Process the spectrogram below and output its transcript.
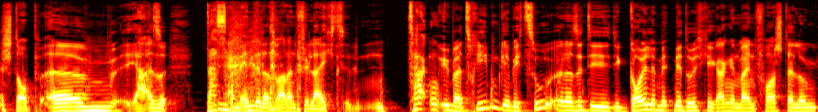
stopp. Ähm, ja, also das am Ende, das war dann vielleicht ein Tacken übertrieben, gebe ich zu. Da sind die, die Gäule mit mir durchgegangen in meinen Vorstellungen.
